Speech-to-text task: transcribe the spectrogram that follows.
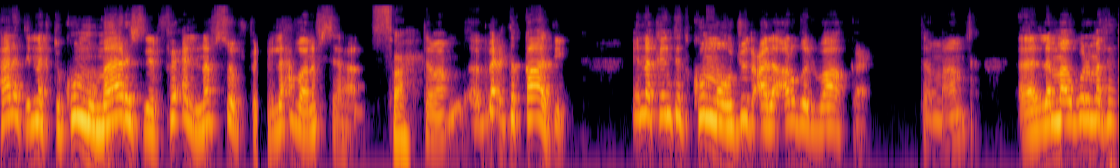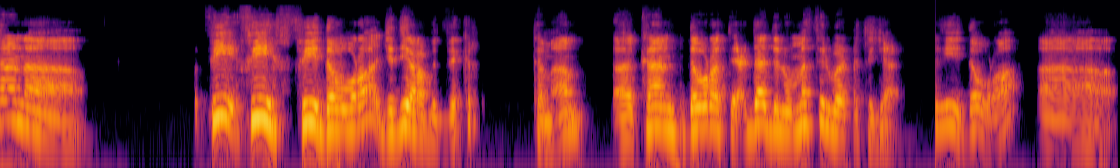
حالة إنك تكون ممارس للفعل نفسه في اللحظة نفسها صح. تمام؟ باعتقادي إنك أنت تكون موجود على أرض الواقع تمام؟ آه، لما أقول مثلا آه، في في في دورة جديرة بالذكر تمام؟ آه، كانت دورة إعداد الممثل والارتجال. هي دورة آه،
